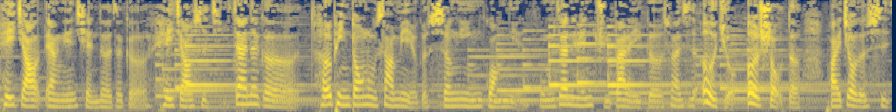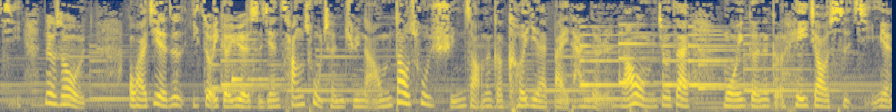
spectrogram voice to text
黑胶两年前的这个黑胶市集，在那个和平东路上面有个声音光年，我们在那边举办了一个算是二九二手的怀旧的市集。那个时候我我还记得这只有一个月的时间，仓促成军啊，我们到处寻找那个可以来摆摊的人，然后我们就在某一个那个黑胶市集里面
